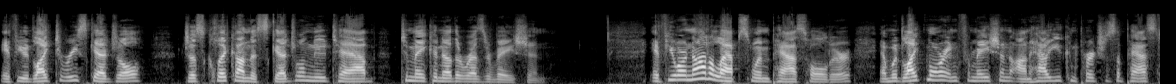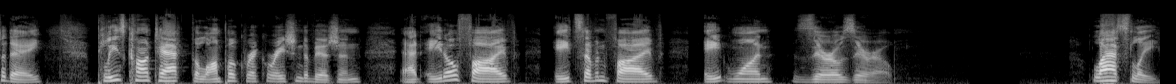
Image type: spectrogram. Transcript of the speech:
If you'd like to reschedule, just click on the Schedule New tab to make another reservation. If you are not a lap swim pass holder and would like more information on how you can purchase a pass today, please contact the Lompoc Recreation Division at 805 875 8100. Lastly,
